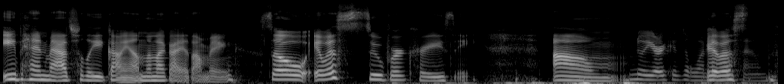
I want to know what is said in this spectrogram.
y Penn Badgley caminando en la calle también. So it was super crazy. Um, New York is a wonderful was- town.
